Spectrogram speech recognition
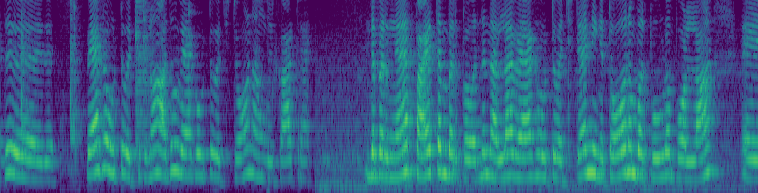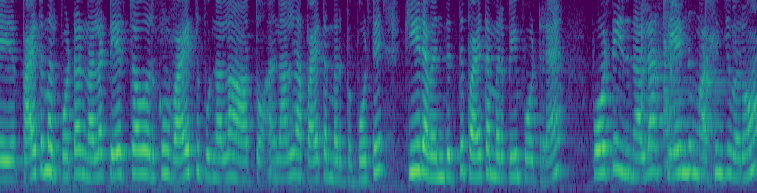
இது இது வேக விட்டு வச்சுக்கணும். அதுவும் வேக விட்டு வச்சுட்டோம். நான் உங்களுக்கு காட்டுறேன். இந்த பாருங்க பயத்தம்பருப்பை வந்து நல்லா வேக விட்டு வச்சுட்டேன். நீங்கள் தோரம்பருப்பு கூட போடலாம். பயத்தம்பருப்பு போட்டால் நல்லா டேஸ்ட்டாகவும் இருக்கும். வயத்து புண்ணெல்லாம் ஆற்றும் அதனால நான் பயத்தம்பருப்பை போட்டு கீரை வெந்துடுத்து பயத்தம்பருப்பையும் போட்டுறேன். போட்டு இது நல்லா சேர்ந்து மசிஞ்சு வரும்.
